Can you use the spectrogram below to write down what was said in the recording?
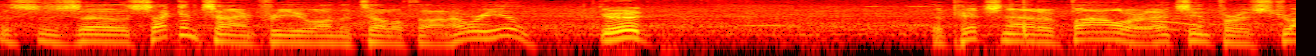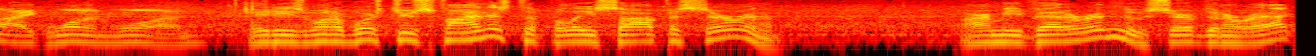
this is uh, the second time for you on the telethon. How are you? Good. The pitch now to Fowler. That's in for a strike, one and one. JD's one of Worcester's finest, a police officer and an Army veteran who served in Iraq.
